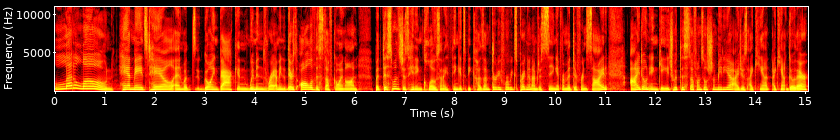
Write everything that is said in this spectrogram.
let alone Handmaid's Tale and what's going back and women's right. I mean, there's all of this stuff going on, but this one's just hitting close. And I think it's because I'm 34 weeks pregnant. I'm just seeing it from a different side. I don't engage with this stuff on social media. I just I can't I can't go there.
